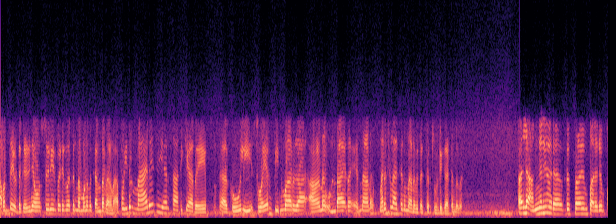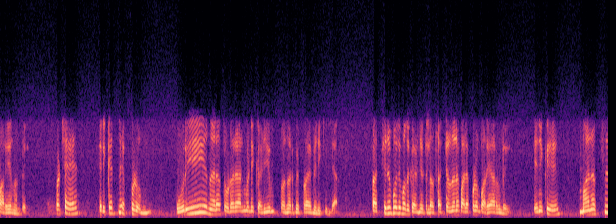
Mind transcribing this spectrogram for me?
അവസ്ഥയുണ്ട്. കഴിഞ്ഞ ഓസ്ട്രേലിയൻ പര്യടനത്തിൽ നമ്മളത് കണ്ടതാണ്. അപ്പോൾ ഇത് മാനേജ് ചെയ്യാൻ സാധിക്കാതെ കോഹ്ലി സ്വയം പിന്മാറുക ആണ് ഉണ്ടായത് എന്നാണ് മനസ്സിലാക്കുന്നതാണ് വിദഗ്ധർ ചൂണ്ടിക്കാട്ടുന്നത്. അല്ല അങ്ങനെ ഒരു അഭിപ്രായം പലരും പറയുന്നുണ്ട്. പക്ഷേ ക്രിക്കറ്റിൽ എപ്പോഴും ഒരേ നില തുടരാൻ വേണ്ടി കഴിയും എന്നൊരു അഭിപ്രായം എനിക്കില്ല. സച്ചിന് പോലും അത് കഴിഞ്ഞിട്ടില്ല. സച്ചിൻ തന്നെ പലപ്പോഴും പറയാറുണ്ട് എനിക്ക് മനസ്സ്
